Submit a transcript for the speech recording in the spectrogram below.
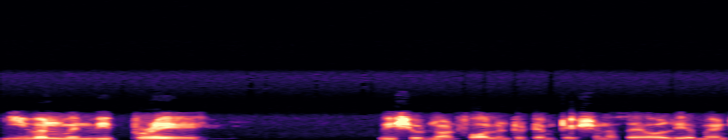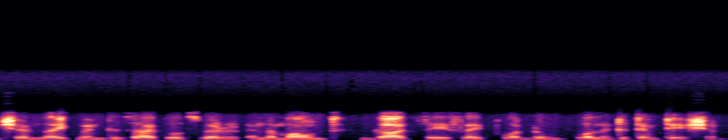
Even when we pray, we should not fall into temptation. As I earlier mentioned, like when disciples were in the mount, God says, like, don't fall into temptation.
